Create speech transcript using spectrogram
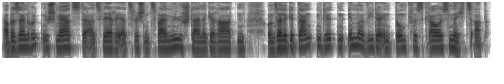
aber sein Rücken schmerzte, als wäre er zwischen zwei Mühlsteine geraten, und seine Gedanken glitten immer wieder in dumpfes, graues Nichts ab.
